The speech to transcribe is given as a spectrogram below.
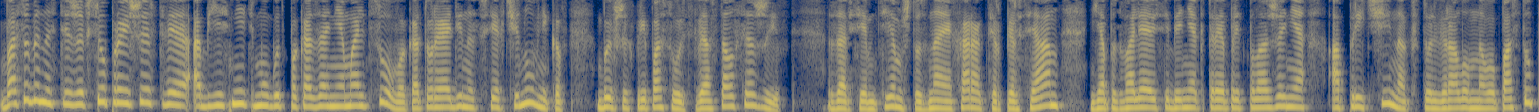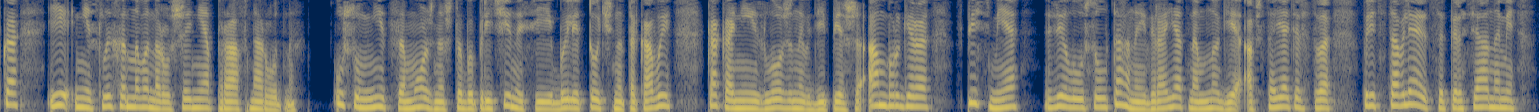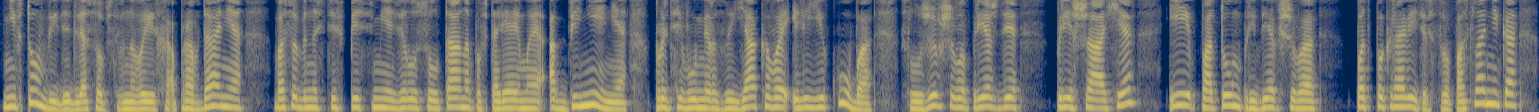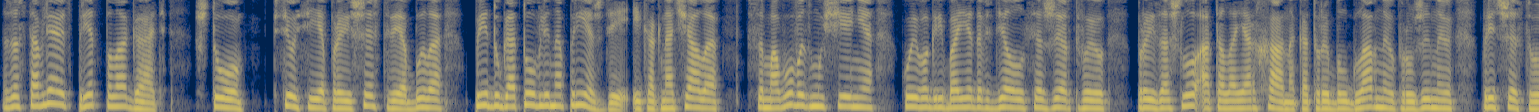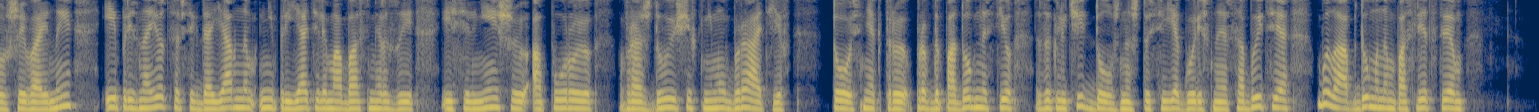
В особенности же все происшествие объяснить могут показания Мальцова, который один из всех чиновников, бывших при посольстве, остался жив. За всем тем, что, зная характер персиан, я позволяю себе некоторое предположение о причинах столь вероломного поступка и неслыханного нарушения прав народных. Усомниться можно, чтобы причины сии были точно таковы, как они изложены в депеше Амбургера, в письме Зелу Султана, и, вероятно, многие обстоятельства представляются персианами не в том виде для собственного их оправдания, в особенности в письме Зелу Султана повторяемое обвинение против Умерзы Якова или Якуба, служившего прежде при Шахе и потом прибегшего под покровительство посланника заставляют предполагать, что все сие происшествие было предуготовлено прежде, и как начало самого возмущения, коего Грибоедов сделался жертвою, произошло от Алаярхана, который был главной пружиной предшествовавшей войны и признается всегда явным неприятелем Аббас Мирзы и сильнейшую опорою враждующих к нему братьев – то с некоторой правдоподобностью заключить должно, что сие горестное событие было обдуманным последствием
